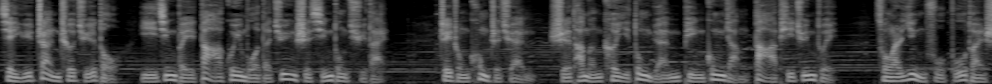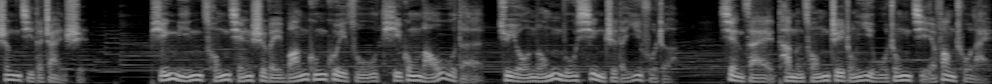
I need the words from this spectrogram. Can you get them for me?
鉴于战车决斗已经被大规模的军事行动取代，这种控制权使他们可以动员并供养大批军队，从而应付不断升级的战事。平民从前是为王公贵族提供劳务的具有农奴性质的依附者，现在他们从这种义务中解放出来，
